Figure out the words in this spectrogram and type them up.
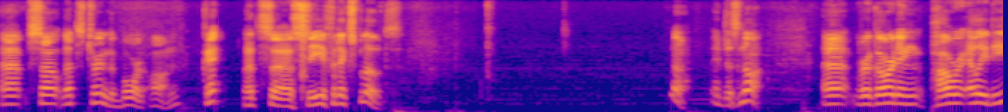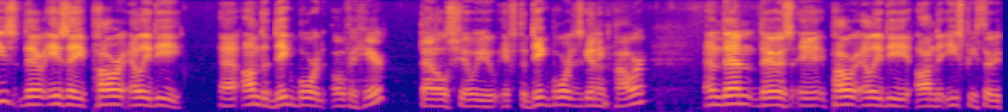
Uh, so let's turn the board on. Okay, let's uh, see if it explodes. No, it does not. Uh, regarding power LEDs, there is a power LED uh, on the dig board over here that'll show you if the dig board is getting power. And then there's a power LED on the ESP32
